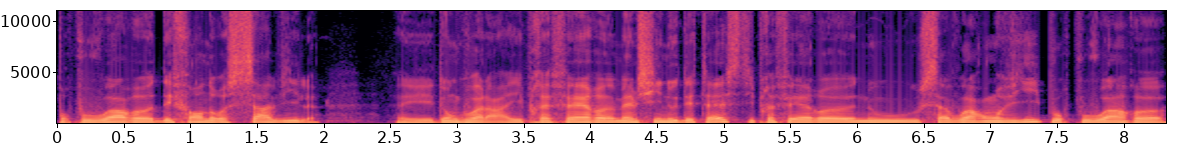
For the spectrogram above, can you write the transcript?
pour pouvoir euh, défendre sa ville. Et donc voilà, il préfère, même s'il nous déteste, il préfère nous savoir en vie pour pouvoir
